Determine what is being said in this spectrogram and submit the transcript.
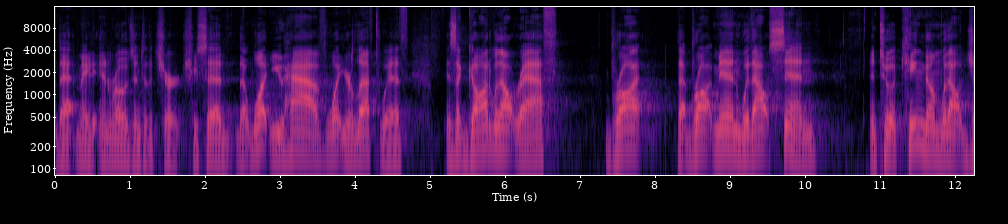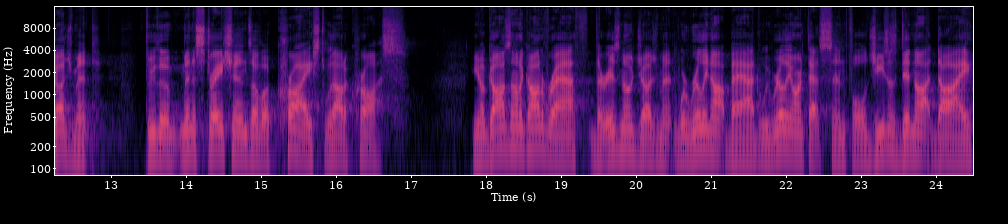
that made inroads into the church. He said that what you have, what you're left with, is a God without wrath, brought, that brought men without sin into a kingdom without judgment through the ministrations of a Christ without a cross. You know, God's not a God of wrath. There is no judgment. We're really not bad. We really aren't that sinful. Jesus did not die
